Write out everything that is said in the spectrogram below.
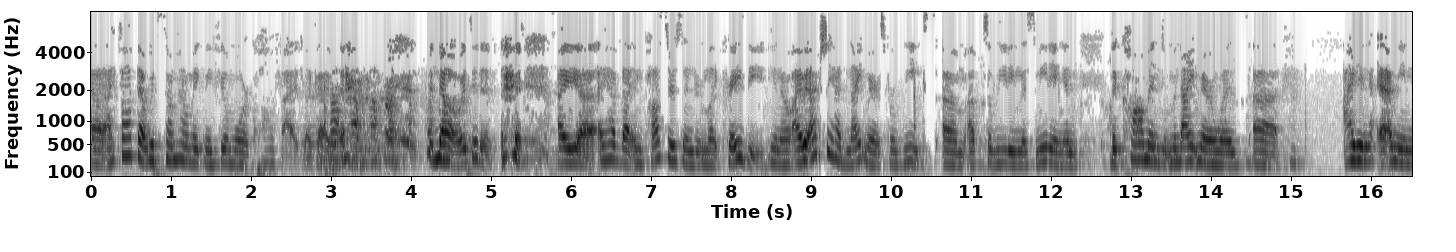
uh, I thought that would somehow make me feel more qualified. Like I, no, it didn't. I uh, I have that imposter syndrome like crazy. You know, I actually had nightmares for weeks um, up to leading this meeting, and the common nightmare was. Uh, I didn't. I mean,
